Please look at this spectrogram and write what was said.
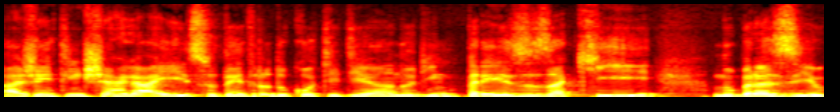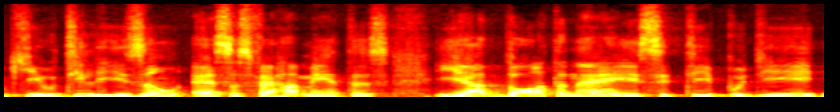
a gente enxergar isso dentro do cotidiano de empresas aqui no Brasil que utilizam essas ferramentas e adota né, esse tipo de,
